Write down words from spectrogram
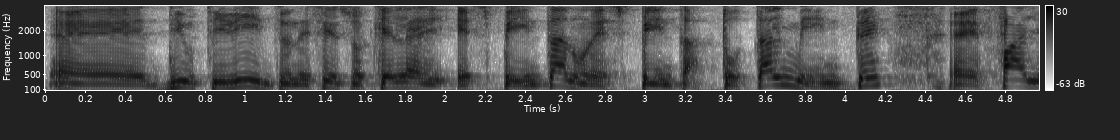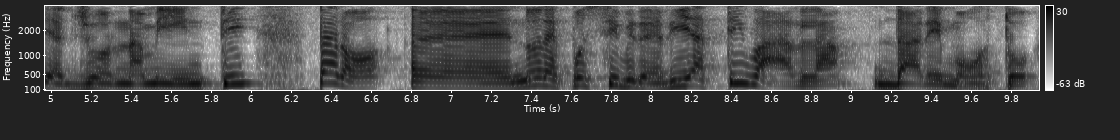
eh, di utilizzo nel senso che lei è spenta non è spenta totalmente eh, fa gli aggiornamenti però eh, non è possibile riattivarla da remoto.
